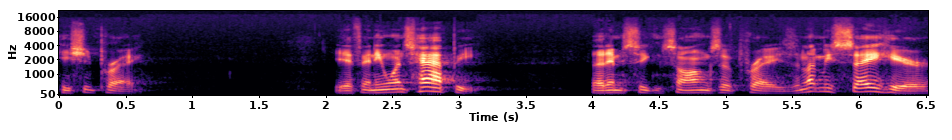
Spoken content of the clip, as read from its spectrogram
He should pray. If anyone's happy, let him sing songs of praise. And let me say here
